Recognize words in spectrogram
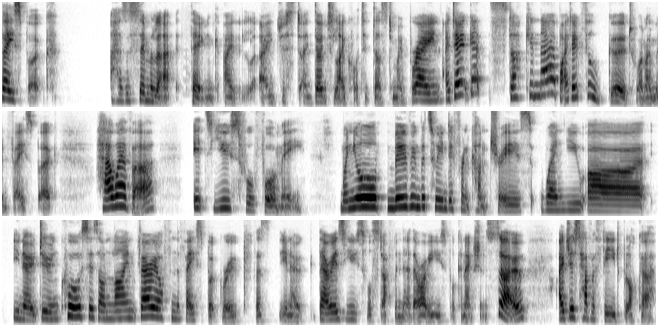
Facebook has a similar thing. I, I just I don't like what it does to my brain. I don't get stuck in there, but I don't feel good when I'm in Facebook. However, it's useful for me when you're moving between different countries, when you are you know doing courses online very often the facebook group there's you know there is useful stuff in there there are useful connections so I just have a feed blocker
